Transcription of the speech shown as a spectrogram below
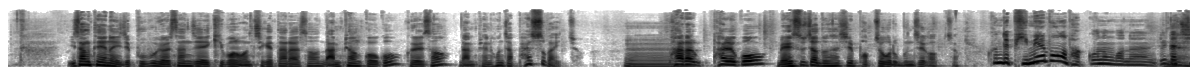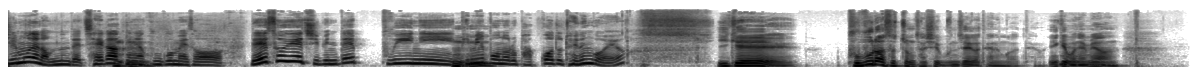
이 상태에는 이제 부부 별산제의 기본 원칙에 따라서 남편 거고 그래서 남편이 혼자 팔 수가 있죠. 음, 팔, 팔고 매수자도 사실 법적으로 문제가 없죠. 근데 비밀번호 바꾸는 거는 일단 네. 질문엔 없는데 제가 음, 그냥 음. 궁금해서 내 소유의 집인데 부인이 음, 음. 비밀번호로 바꿔도 되는 거예요? 이게 부부라서 좀 사실 문제가 되는 것 같아요. 이게 음. 뭐냐면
